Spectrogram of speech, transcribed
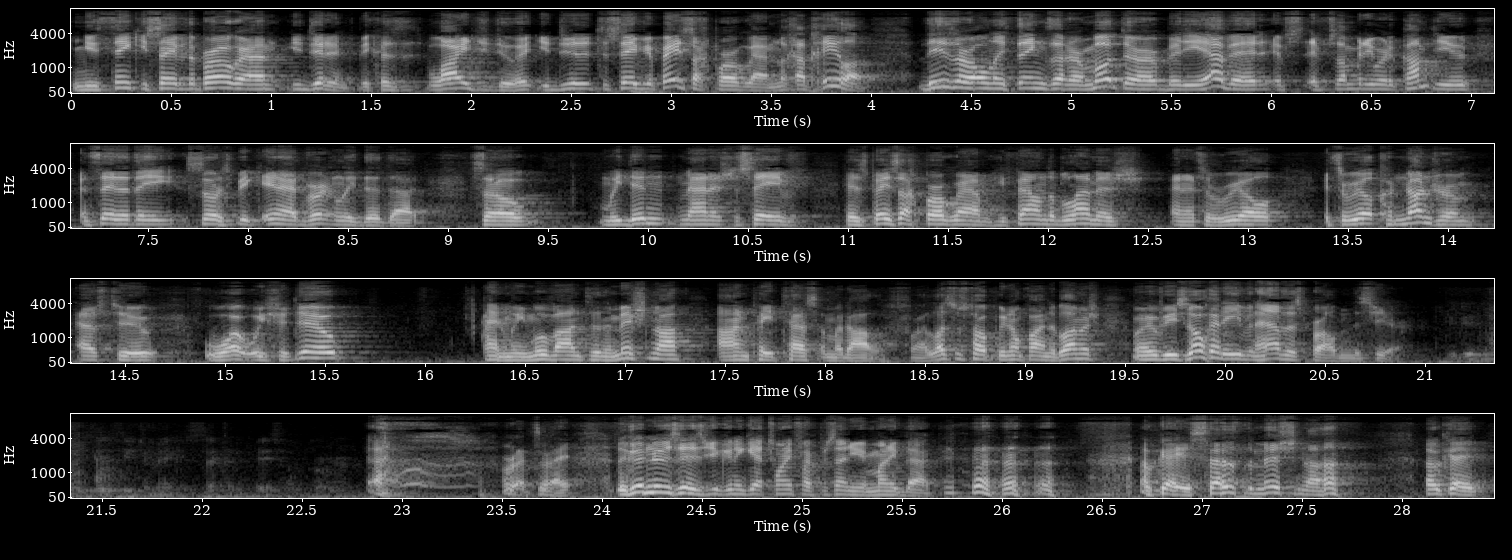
and you think you saved the program, you didn't. Because why did you do it? You did it to save your Pesach program, lechatchila. These are only things that are mutter b'di evid if, if somebody were to come to you and say that they, so to speak, inadvertently did that. So we didn't manage to save his Pesach program. He found the blemish, and it's a real, it's a real conundrum as to what we should do. And we move on to the Mishnah on Peites Amad Aleph. Right, let's just hope we don't find a blemish. We be so Maybe Zohar even have this problem this year. The good news is you can make a second program. That's right. The good news is you're going to get 25% of your money back. okay, says the Mishnah. Okay,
